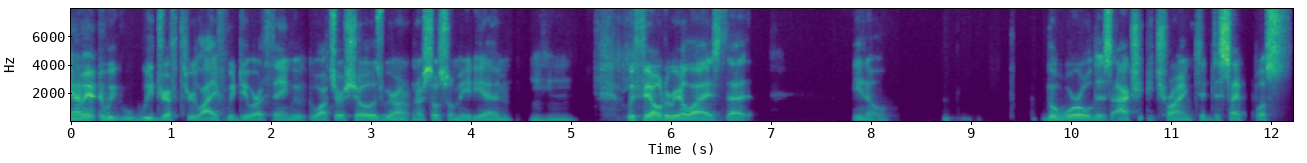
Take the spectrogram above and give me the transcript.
yeah, I mean, we we drift through life, we do our thing, we watch our shows, we're on our social media, and mm-hmm. we fail to realize that, you know, the world is actually trying to disciple us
